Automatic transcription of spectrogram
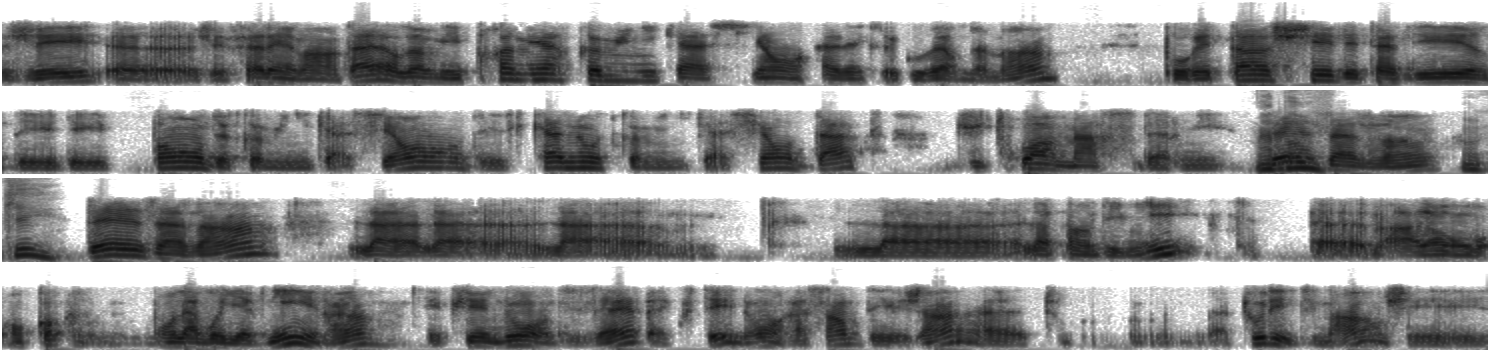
J'ai euh, j'ai fait l'inventaire. Mes premières communications avec le gouvernement pour tâcher d'établir des, des ponts de communication, des canaux de communication datent du 3 mars dernier. Ah dès avant, dès avant la, la, la, la, la pandémie, euh, alors on, on, la voyait venir, hein? Et puis nous, on disait, ben, écoutez, nous, on rassemble des gens euh, tous les dimanches et,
